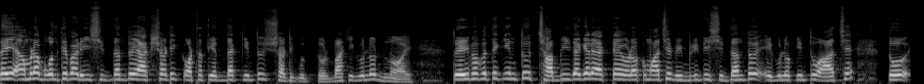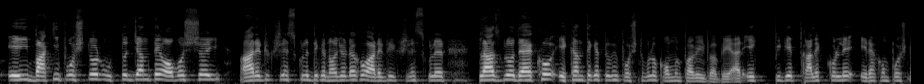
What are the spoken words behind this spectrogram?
তাই আমরা বলতে পারি সিদ্ধান্ত এক সঠিক, অর্থাৎ এর দাগ কিন্তু সঠিক উত্তর, বাকিগুলো নয়। তো এইভাবেতে কিন্তু ছাব্বিশ দাগের একটা ওরকম আছে বিবৃতি সিদ্ধান্ত, এগুলো কিন্তু আছে। তো এই বাকি প্রশ্নর উত্তর জানতে অবশ্যই আর এডুকেশন স্কুলের দিকে নজর রাখো। আর এডুকেশন স্কুলের ক্লাসগুলো দেখো, এখান থেকে তুমি প্রশ্নগুলো কমন পাবেই পাবে। আর এই পিডিএফ কালেক্ট করলে এরকম প্রশ্ন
